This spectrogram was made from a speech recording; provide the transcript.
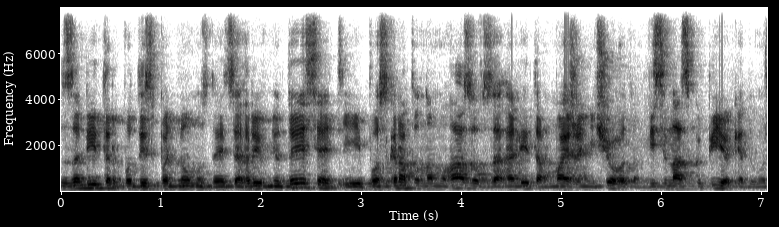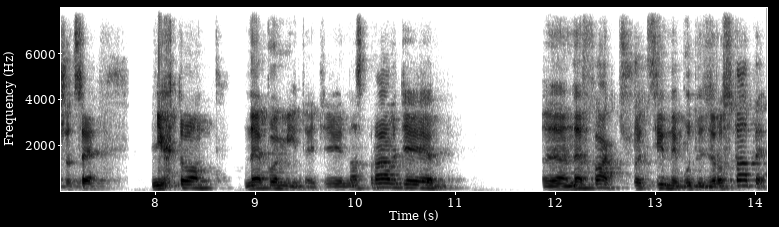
за літр, по диспальному, здається, гривню 10, і по скрапленому газу взагалі там майже нічого, там 18 копійок. Я думаю, що це ніхто не помітить. І насправді е, не факт, що ціни будуть зростати,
